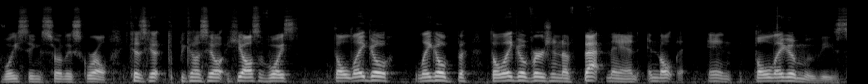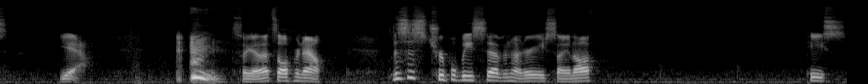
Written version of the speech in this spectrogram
voicing Surly Squirrel because because he he also voiced the Lego Lego the Lego version of Batman in the in the Lego movies. Yeah. so yeah, that's all for now. This is Triple B 780 sign off. Peace.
